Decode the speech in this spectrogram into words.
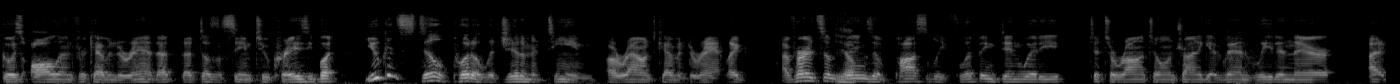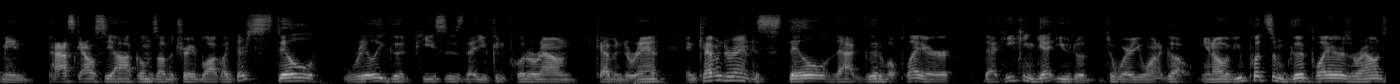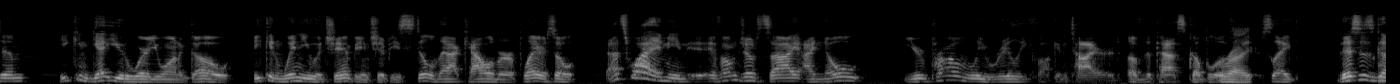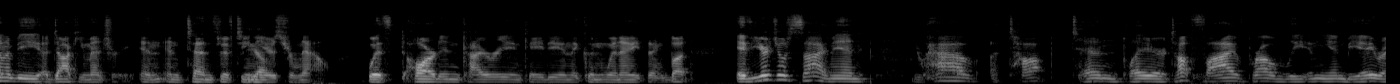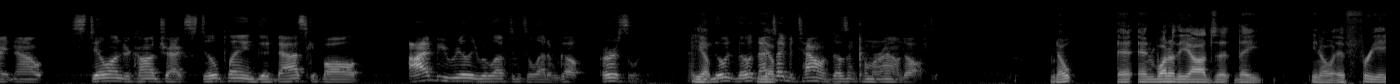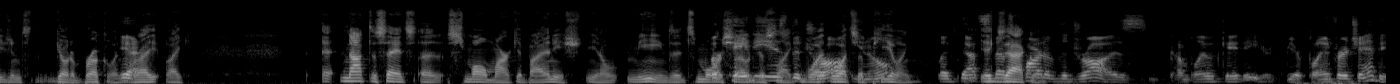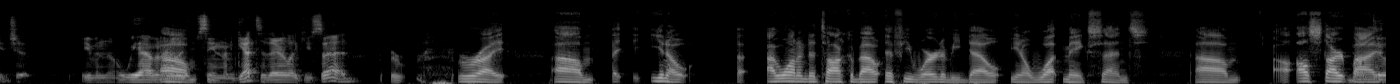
goes all in for Kevin Durant. That that doesn't seem too crazy, but you can still put a legitimate team around Kevin Durant. Like I've heard some Yep. things of possibly flipping Dinwiddie to Toronto and trying to get VanVleet in there. I mean, Pascal Siakam's on the trade block. Like there's still really good pieces that you can put around Kevin Durant, and Kevin Durant is still that good of a player that he can get you to, to where you want to go. You know, if you put some good players around him, he can get you to where you want to go. He can win you a championship. He's still that caliber of player. So that's why, I mean, if I'm Joe Tsai, I know you're probably really fucking tired of the past couple of Right. years. Like, this is going to be a documentary in, in 10, 15 Yep. years from now with Harden, Kyrie, and KD, and they couldn't win anything. But if you're Joe Tsai, man, you have a top 10 player, top five probably in the NBA right now, still under contract, still playing good basketball. I'd be really reluctant to let him go, personally. I Yep. mean, those, those, that Yep. type of talent doesn't come around often. Nope. And, and what are the odds that they, you know, if free agents go to Brooklyn, Yeah. right? Like, eh, not to say it's a small market by any you know means. It's more so just like the what what's you know? appealing. Like that's that's Exactly. part of the draw is come play with KD. You're you're playing for a championship, even though we haven't really Um, seen them get to there, like you said. Right. Um, eh, you know, I wanted to talk about if he were to be dealt, you know, what makes sense. Um, I'll start by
